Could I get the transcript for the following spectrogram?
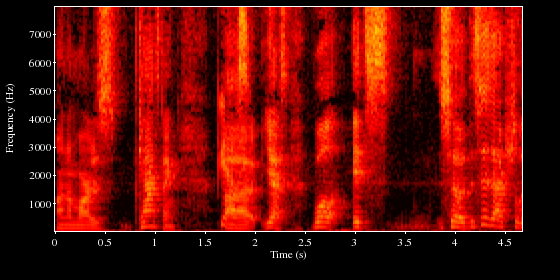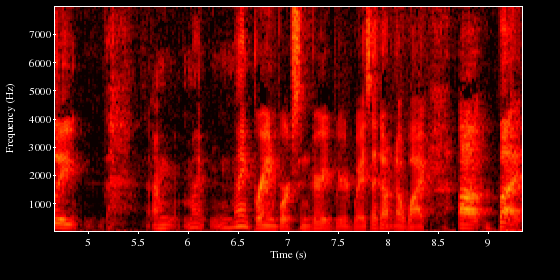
on Amar's casting. Yes. Uh, yes. Well, it's so. This is actually. I'm, my my brain works in very weird ways. I don't know why. Uh, but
